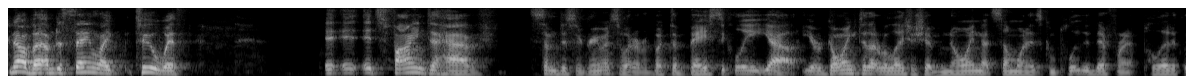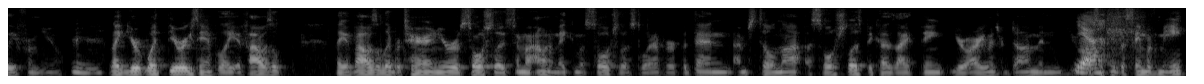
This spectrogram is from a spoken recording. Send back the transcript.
no, but I'm just saying, like, too, with it, it, it's fine to have some disagreements or whatever, but to basically, yeah, you're going to that relationship knowing that someone is completely different politically from you. Mhm. Like your with your example, like if I was a like if I was a libertarian, you're a socialist, I'm, I want to make him a socialist or whatever, but then I'm still not a socialist because I think your arguments are dumb and you also think the same of me.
